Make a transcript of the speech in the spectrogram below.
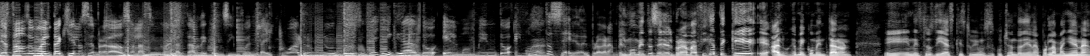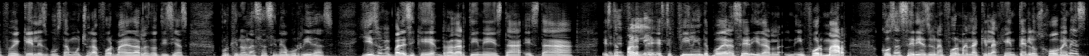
Ya estamos de vuelta aquí en Los Enredados, son las 5 de la tarde con 54 minutos y ha llegado el momento, el momento serio del programa. El momento sería el programa. Fíjate que eh, algo que me comentaron eh, en estos días que estuvimos escuchando a Diana por la mañana fue que les gusta mucho la forma de dar las noticias porque no las hacen aburridas. Y eso me parece que Radar tiene esta, esta, esta Ese parte, feeling. este feeling de poder hacer y dar, informar cosas serias de una forma en la que la gente, los jóvenes,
